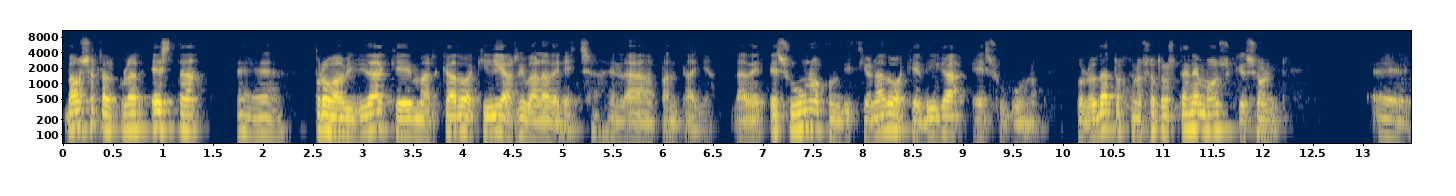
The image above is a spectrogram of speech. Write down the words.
Vamos a calcular esta eh, probabilidad que he marcado aquí arriba a la derecha en la pantalla, la de E1 condicionado a que diga E1. Con los datos que nosotros tenemos, que son eh,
